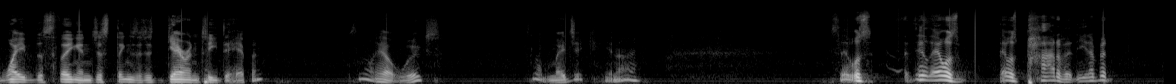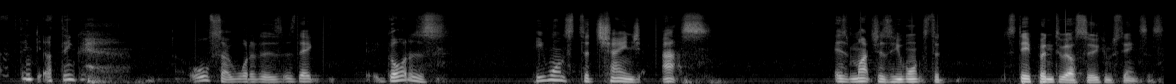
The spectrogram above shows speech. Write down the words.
wave this thing and just things are just guaranteed to happen. It's not how it works. It's not magic, you know. So that was that was that was part of it, you know. But I think I think also what it is is that God is He wants to change us as much as He wants to step into our circumstances.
